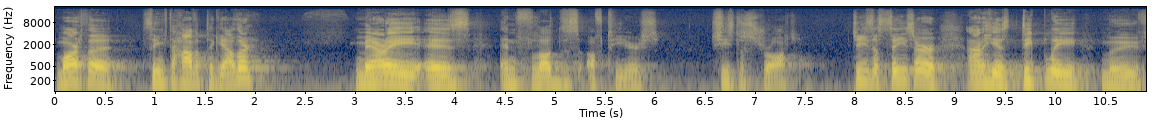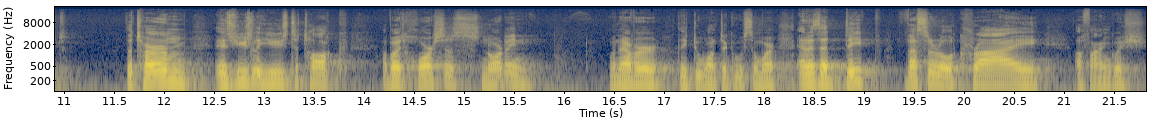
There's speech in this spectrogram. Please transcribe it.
Martha seems to have it together. Mary is in floods of tears. She's distraught. Jesus sees her and he is deeply moved. The term is usually used to talk about horses snorting whenever they do want to go somewhere. It is a deep, visceral cry of anguish.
